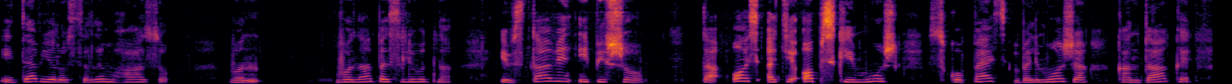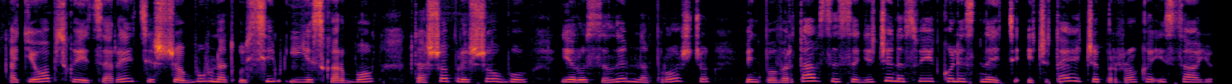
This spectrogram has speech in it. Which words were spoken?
йде в Єрусалим газу. Вон... Вона безлюдна. І встав він і пішов. Та ось етіопський муж, скупець, вельможа Кандаки, етіопської цариці, що був над усім її скарбом, та що прийшов був Єрусалим на прощу, він повертався, сидячи на своїй колісниці і читаючи пророка Ісаю.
